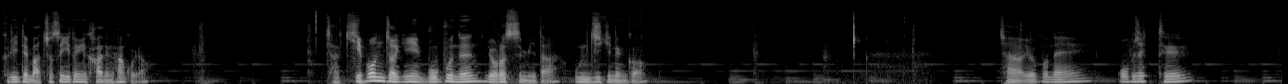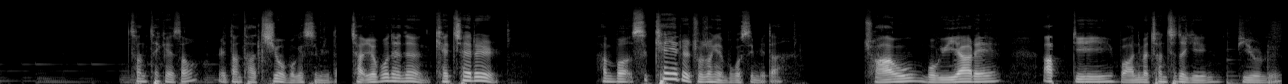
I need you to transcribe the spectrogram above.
그리드에 맞춰서 이동이 가능하고요. 자, 기본적인 무브는 이렇습니다. 움직이는 거. 자, 요번에 오브젝트 선택해서 일단 다 지워 보겠습니다. 자, 이번에는 개체를 한번 스케일을 조정해 보겠습니다. 좌우, 뭐 위아래, 앞뒤, 뭐 아니면 전체적인 비율을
